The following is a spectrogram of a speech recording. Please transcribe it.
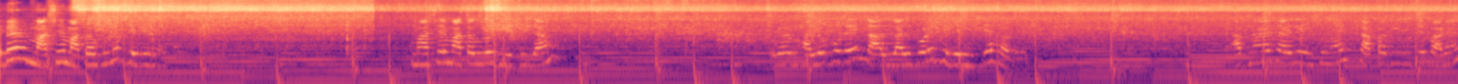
এবার মাছের মাথাগুলো ভেজে নেব। মাছের মাথাগুলো দিয়ে দিলাম। এবার ভালো করে লাল লাল করে ভেজে নিতে হবে। আপনারা চাইলে এই সময় চাপা দিয়ে দিতে পারেন,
